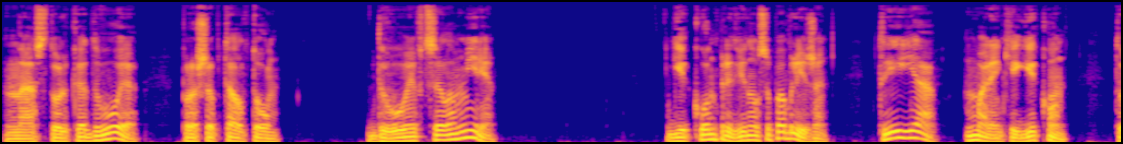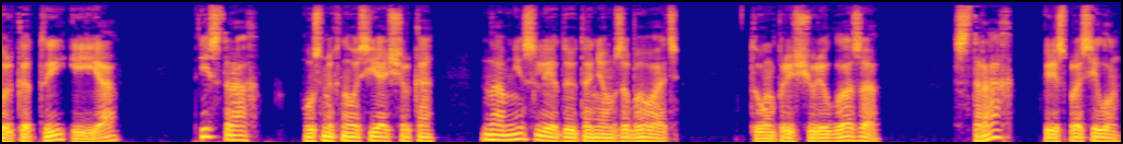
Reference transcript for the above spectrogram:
«Нас только двое», — прошептал Том. «Двое в целом мире». Геккон придвинулся поближе. «Ты и я, маленький Геккон, только ты и я». «И страх», — усмехнулась ящерка, — «нам не следует о нем забывать». Том прищурил глаза. «Страх?» — переспросил он.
